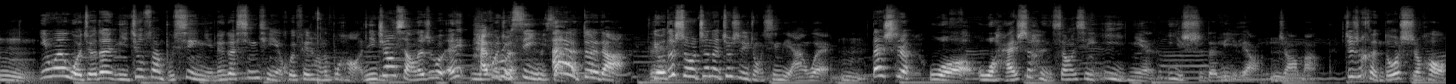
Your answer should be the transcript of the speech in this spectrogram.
嗯，因为我觉得你就算不信，你那个心情也会非常的不好。你这样想了之后，哎，还不如信一下。哎，对的，有的时候真的就是一种心理安慰，嗯。但是我我还是很相信意念、意识的力量，你知道吗？就是很多时候。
